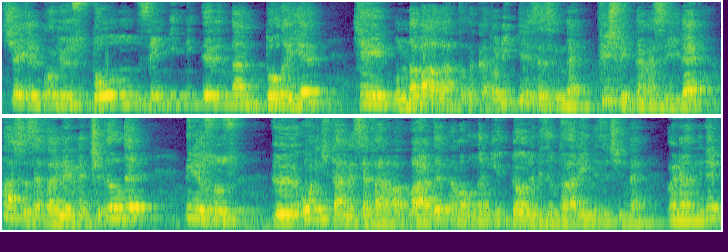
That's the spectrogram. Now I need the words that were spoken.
şehir Kudüs doğunun zenginliklerinden dolayı ki bununla bağlantılı Katolik Kilisesi'nde fiş fitlemesiyle Haçlı seferlerine çıkıldı. Biliyorsunuz e, 12 tane sefer va- vardır ama bunların ilk dördü bizim tarihimiz içinde önemlidir.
